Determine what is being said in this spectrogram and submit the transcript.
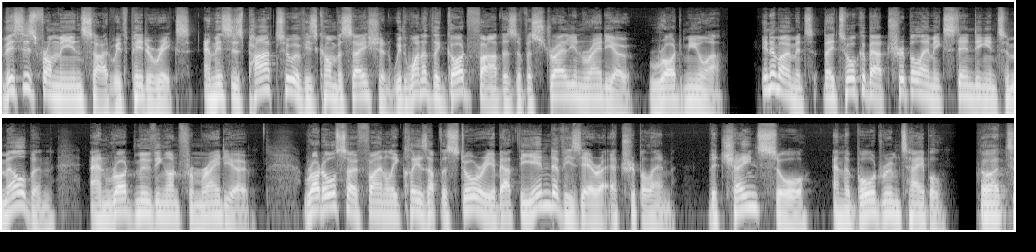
This is From the Inside with Peter Rix, and this is part two of his conversation with one of the godfathers of Australian radio, Rod Muir. In a moment, they talk about Triple M extending into Melbourne and Rod moving on from radio. Rod also finally clears up the story about the end of his era at Triple M, the chainsaw and the boardroom table. All right,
